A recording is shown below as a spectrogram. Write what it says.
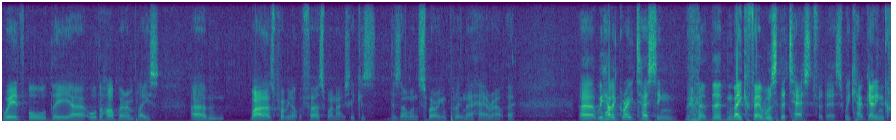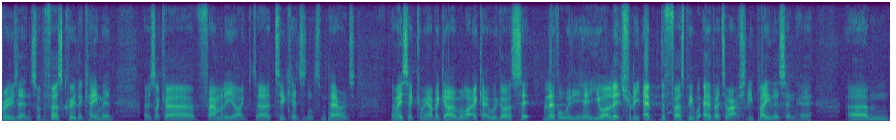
with all the uh, all the hardware in place. Um, well, that's probably not the first one actually, because there's no one swearing and pulling their hair out there. Uh, we had a great testing. the Maker Faire was the test for this. We kept getting crews in. So the first crew that came in, it was like a family, like uh, two kids and some parents. And they said, "Can we have a go?" And we're like, "Okay, we've got to sit level with you here. You are literally the first people ever to actually play this in here. Um,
